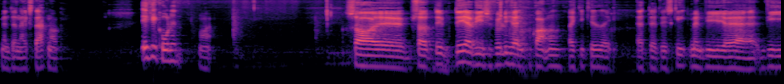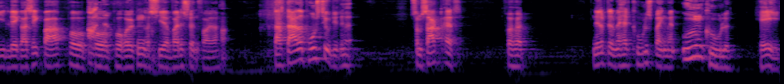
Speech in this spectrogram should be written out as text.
Men den er ikke stærk nok. Ikke i Kolin. Nej. Så, øh, så det, det er vi selvfølgelig her i programmet rigtig kede af, at øh, det er sket. Men vi, øh, vi lægger os ikke bare på, Ej. på, på ryggen og siger, hvor er det synd for jer. Der, der er noget positivt i det. Ja. Som sagt, at prøv at høre, netop det med at have et kuglespringvand uden kugle. Hey,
